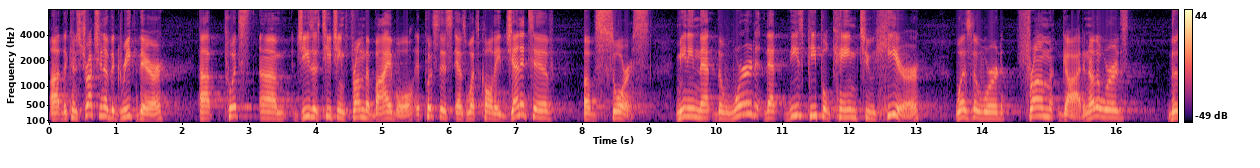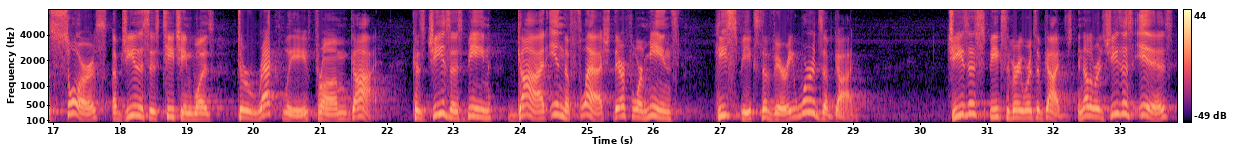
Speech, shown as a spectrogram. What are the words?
Uh, the construction of the Greek there uh, puts um, Jesus' teaching from the Bible, it puts this as what's called a genitive of source meaning that the word that these people came to hear was the word from God. In other words, the source of Jesus' teaching was directly from God. Because Jesus, being God in the flesh, therefore means he speaks the very words of God. Jesus speaks the very words of God. In other words, Jesus is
